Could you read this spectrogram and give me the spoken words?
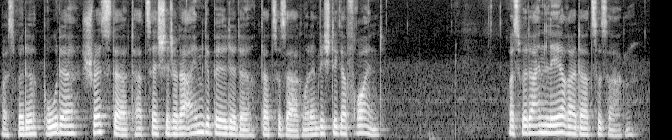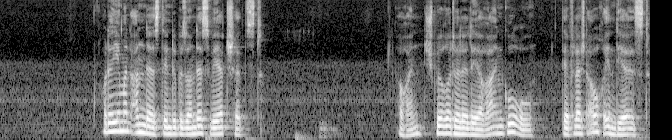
Was würde Bruder, Schwester tatsächlich oder Eingebildete dazu sagen oder ein wichtiger Freund? Was würde ein Lehrer dazu sagen? Oder jemand anders, den du besonders wertschätzt? Auch ein spiritueller Lehrer, ein Guru, der vielleicht auch in dir ist.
